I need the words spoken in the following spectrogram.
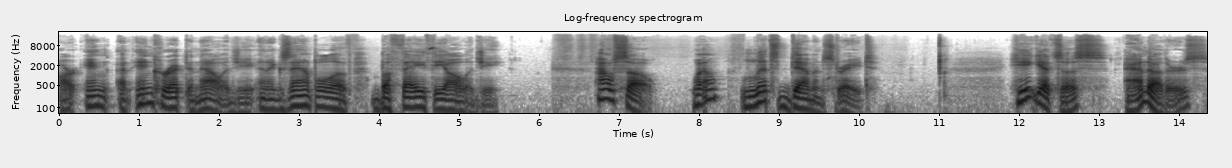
are in, an incorrect analogy, an example of buffet theology. How so? Well, let's demonstrate. He gets us and others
